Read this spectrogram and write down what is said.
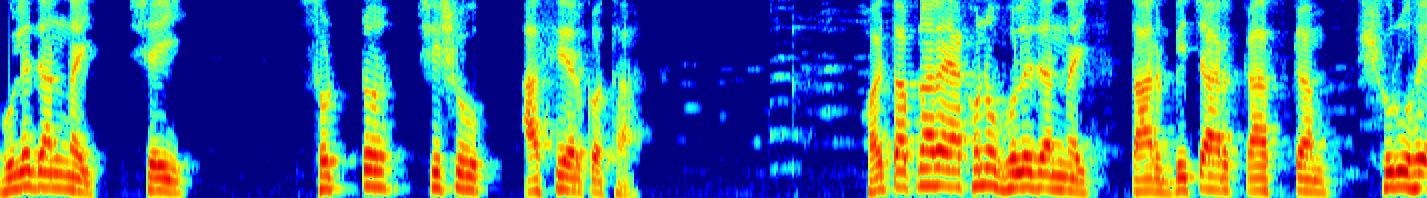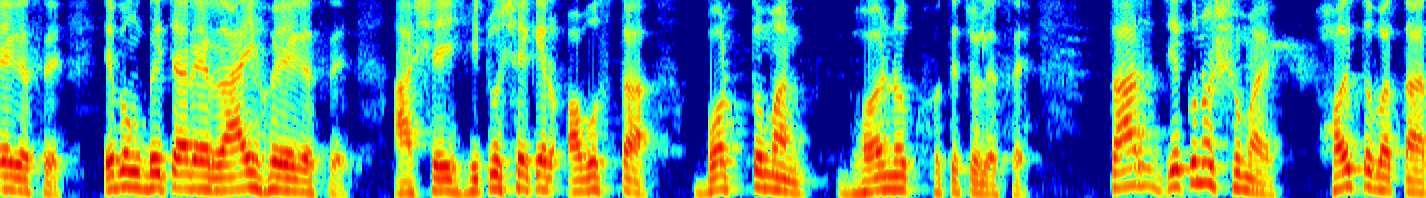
ভুলে যান নাই সেই ছোট্ট শিশু আসিয়ার কথা। হয়তো আপনারা এখনও ভুলে যান নাই তার বিচার কাজ কাম শুরু হয়ে গেছে এবং বিচারের রায় হয়ে গেছে আর সেই হিটু শেখের অবস্থা বর্তমান ভয়ানক হতে চলেছে। তার যে কোনো সময় হয়তো বা তার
